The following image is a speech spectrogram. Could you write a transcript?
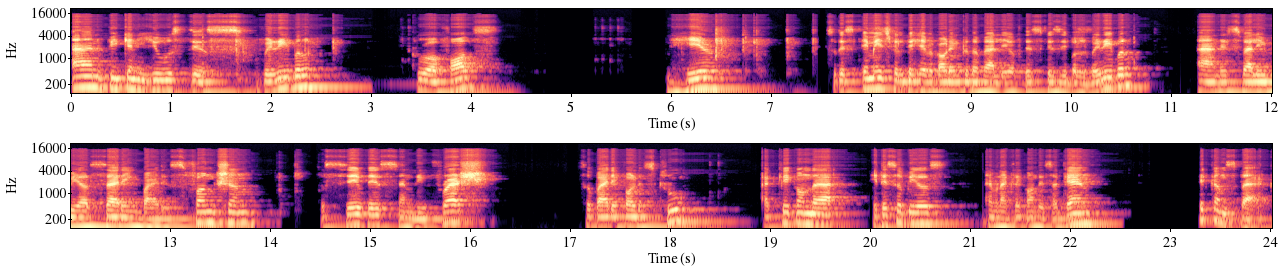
And we can use this variable true or false here. So this image will behave according to the value of this visible variable and its value we are setting by this function. So save this and refresh. So by default it's true. I click on that it disappears and when I click on this again it comes back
